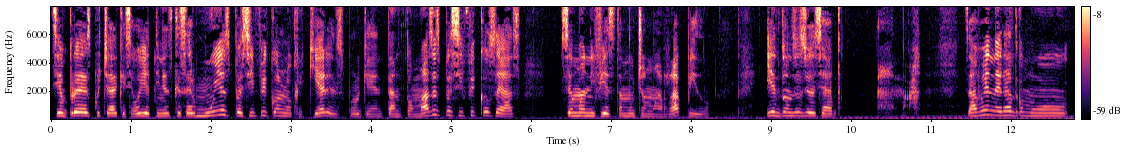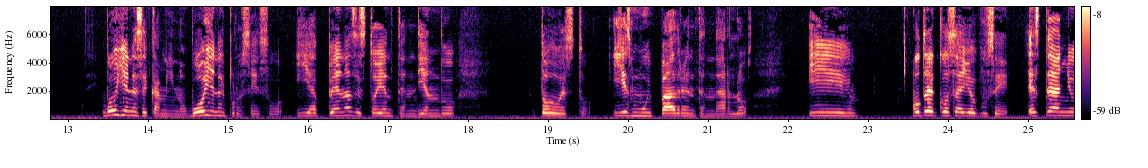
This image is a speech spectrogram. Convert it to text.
Siempre he escuchado que decía, oye, tienes que ser muy específico en lo que quieres, porque en tanto más específico seas, se manifiesta mucho más rápido. Y entonces yo decía, ah, ¿saben? Era como, voy en ese camino, voy en el proceso y apenas estoy entendiendo todo esto. Y es muy padre entenderlo. Y otra cosa yo puse, este año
